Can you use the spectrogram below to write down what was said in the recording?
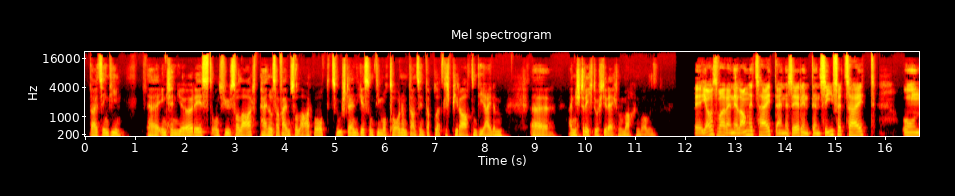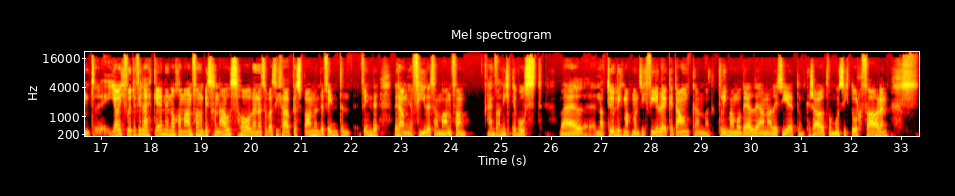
da jetzt irgendwie äh, Ingenieur ist und für Solarpanels auf einem Solarboot zuständig ist und die Motoren und dann sind da plötzlich Piraten, die einem äh, einen Strich durch die Rechnung machen wollen? Äh, ja, es war eine lange Zeit, eine sehr intensive Zeit. Und äh, ja, ich würde vielleicht gerne noch am Anfang ein bisschen ausholen. Also was ich halt das Spannende finden, finde, wir haben ja vieles am Anfang einfach nicht gewusst. Weil äh, natürlich macht man sich viele Gedanken, man hat Klimamodelle analysiert und geschaut, wo muss ich durchfahren.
